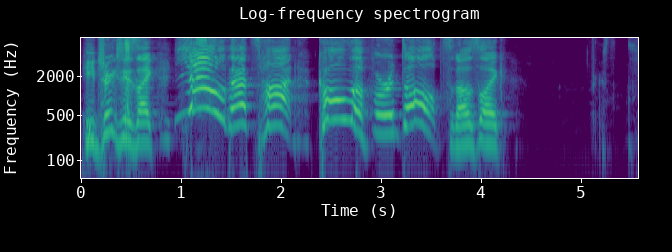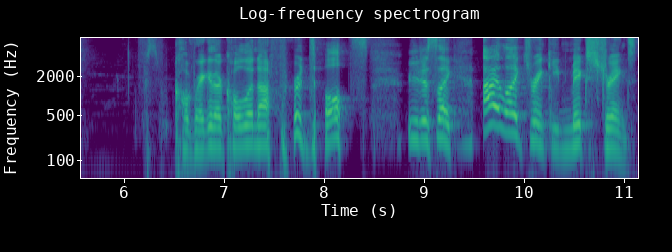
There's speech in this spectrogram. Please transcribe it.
He drinks, he's like, "Yo, that's hot cola for adults," and I was like, "Regular cola, not for adults." You're just like, I like drinking mixed drinks,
